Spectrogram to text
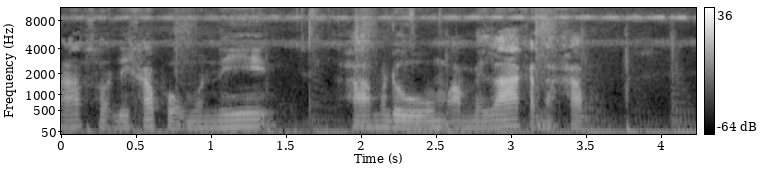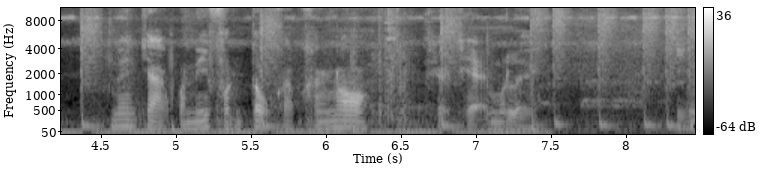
ครับสวัสดีครับผมวันนี้พามาดูอัมเมล่ากันนะครับ เนื่องจากวันนี้ฝนตกครับข้างนอกเฉอะแฉะหมดเลยยิง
